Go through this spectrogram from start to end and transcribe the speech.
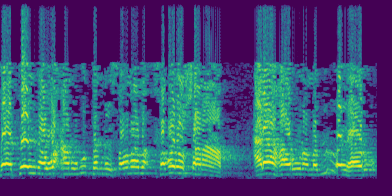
Faataynaa waxaan ugu tagnay samada shanaad. Calaa haaruuna nabiyullaahi haaruun.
